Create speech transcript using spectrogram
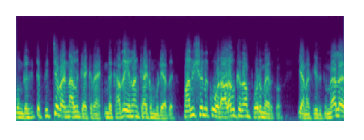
உங்ககிட்ட பிச்சை வேணாலும் கேக்குறேன். இந்த கதையெல்லாம் கேட்க முடியாது. மனுஷனுக்கு ஒரு அளவுக்கு தான் பொறுமை இருக்கும். எனக்கு இதுக்கு மேல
